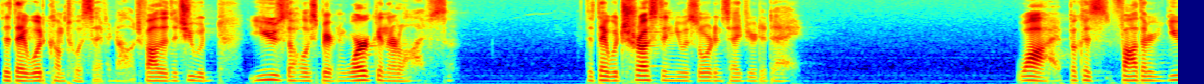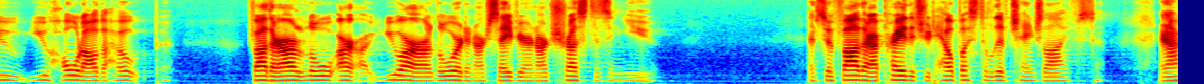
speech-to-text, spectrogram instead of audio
that they would come to a saving knowledge. Father, that you would use the Holy Spirit and work in their lives, that they would trust in you as Lord and Savior today. Why? Because Father, you you hold all the hope. Father, our Lord, our, you are our Lord and our Savior, and our trust is in you. And so, Father, I pray that you'd help us to live changed lives. And I,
